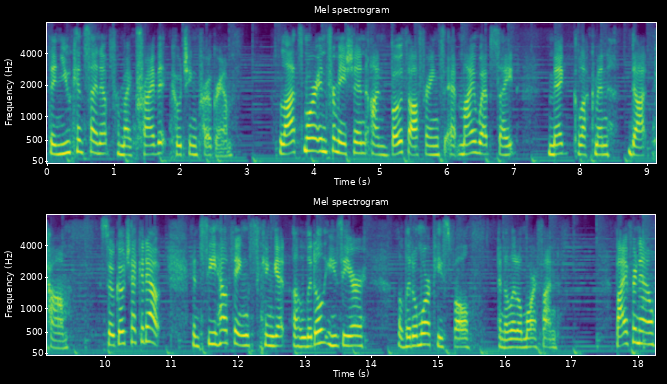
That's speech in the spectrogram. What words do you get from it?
then you can sign up for my private coaching program. Lots more information on both offerings at my website, meggluckman.com. So go check it out and see how things can get a little easier, a little more peaceful, and a little more fun. Bye for now.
